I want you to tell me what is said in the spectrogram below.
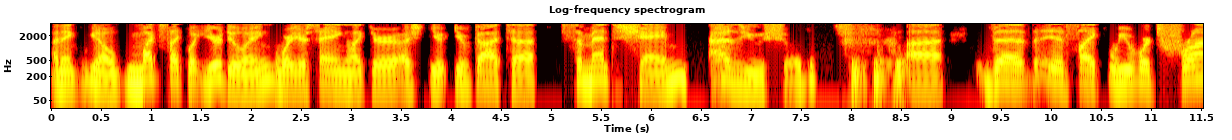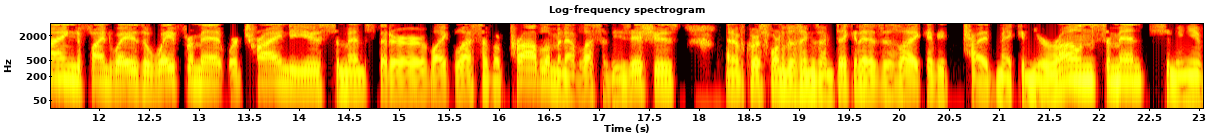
I think, you know, much like what you're doing, where you're saying like you're, a, you, you've got, uh, cement shame, as you should. Uh, the, it's like we were trying to find ways away from it. We're trying to use cements that are like less of a problem and have less of these issues. And of course, one of the things I'm thinking is, is like, have you tried making your own cement? I mean, you're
